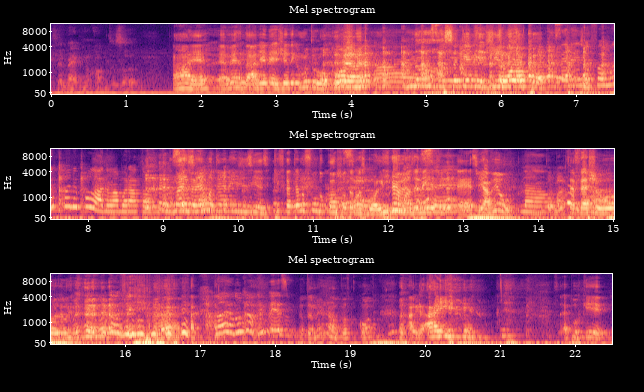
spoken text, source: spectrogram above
Você bebe no copo dos outros. Ah, é, é verdade, a energia tem que ir muito loucona, né? Ai, Nossa, que energia louca! Essa energia foi muito manipulada no laboratório. inclusive. Mas é, mano, tem uma energiazinha assim, que fica até no fundo do copo soltando umas bolinhas, mas a energia. É, você já viu? Não, Você fecha o olho. nunca vi. Não, eu nunca vi mesmo. Eu também não, eu conto. Aí. É porque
